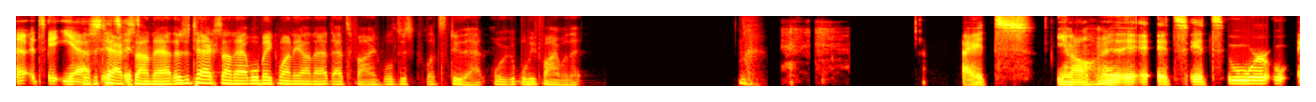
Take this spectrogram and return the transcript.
Uh, it's it, yes, there's a it's- tax it's- on that. There's a tax on that. We'll make money on that. That's fine. We'll just let's do that. We're, we'll be fine with it. It's you know it- it's it's we're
